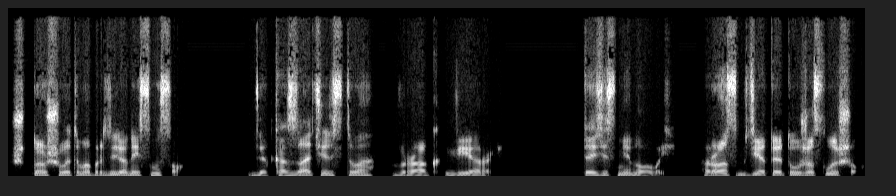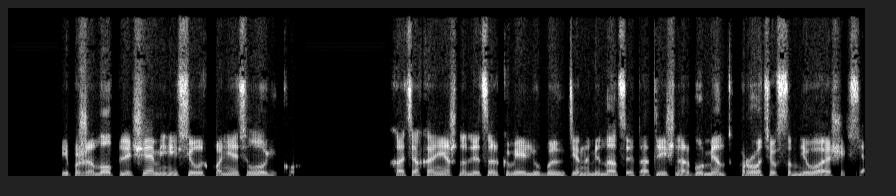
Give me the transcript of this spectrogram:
Что ж, в этом определенный смысл. Доказательство – враг веры. Тезис не новый. Рос где-то это уже слышал. И пожимал плечами, не в силах понять логику. Хотя, конечно, для церквей любых деноминаций это отличный аргумент против сомневающихся.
